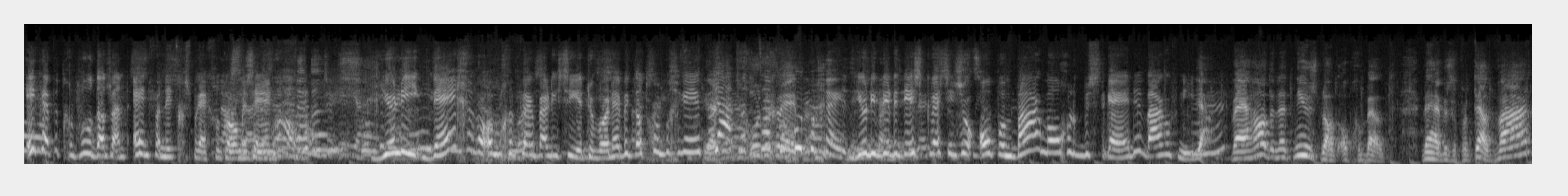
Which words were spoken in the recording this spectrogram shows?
Ik heb het gevoel dat we aan het eind van dit gesprek gekomen zijn. Jullie weigeren om geverbaliseerd te worden, heb ik dat goed begrepen? Ja, dat goed heb ik begrepen. goed begrepen. Jullie willen deze kwestie zo openbaar mogelijk bestrijden, waar of niet? Ja, wij hadden het nieuwsblad opgebeld. We hebben ze verteld waar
